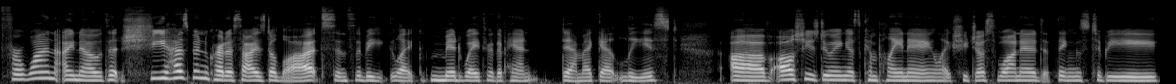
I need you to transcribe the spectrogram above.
for one, I know that she has been criticized a lot since the be- like midway through the pandemic, at least. Of all she's doing is complaining, like she just wanted things to be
